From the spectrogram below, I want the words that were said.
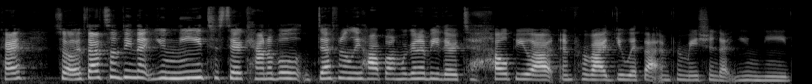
Okay, so if that's something that you need to stay accountable, definitely hop on. We're going to be there to help you out and provide you with that information that you need.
